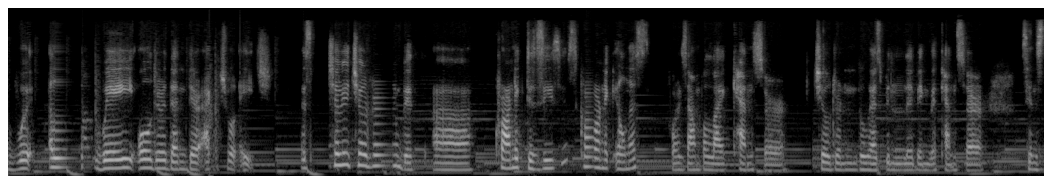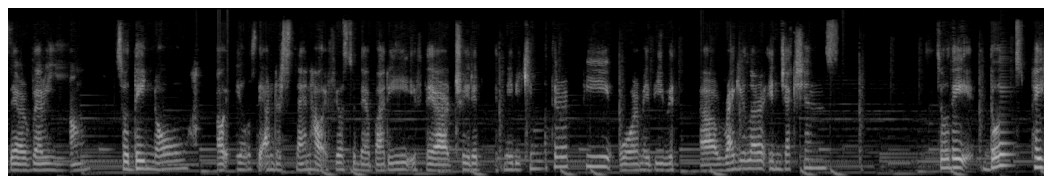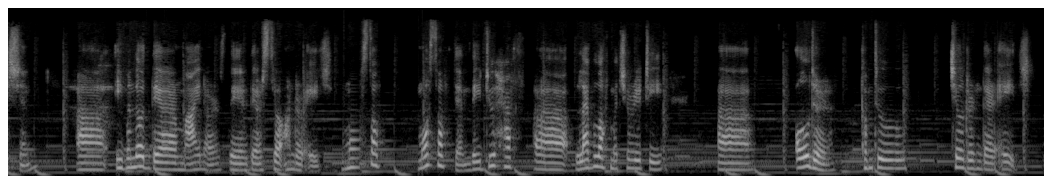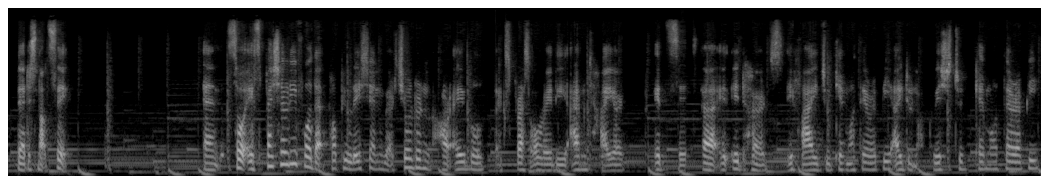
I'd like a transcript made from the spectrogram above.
w- a lot way older than their actual age, especially children with uh, chronic diseases, chronic illness, for example, like cancer, children who has been living with cancer since they're very young. So they know how it feels, they understand how it feels to their body if they are treated with maybe chemotherapy or maybe with uh, regular injections. So they those patients, uh, even though they are minors, they're they're still underage. Most of most of them they do have a level of maturity uh, older come to children their age that is not sick. And so especially for that population where children are able to express already i'm tired it's it, uh, it, it, hurts. If i do chemotherapy i do not wish to chemotherapy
